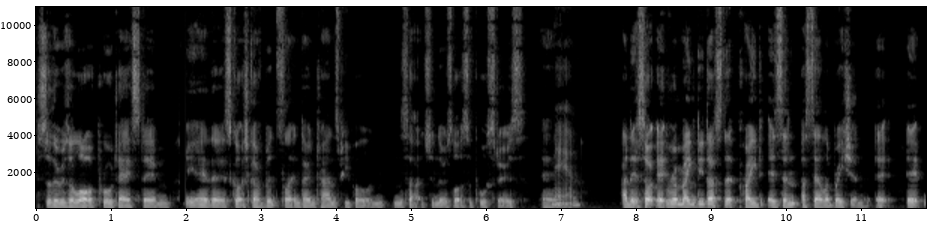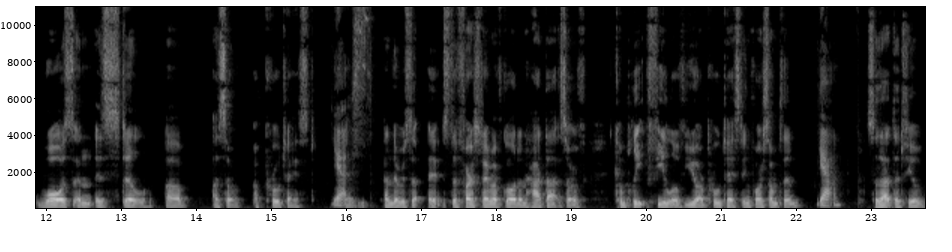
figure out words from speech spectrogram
So there was a lot of protest. Um, yeah, the Scottish government's letting down trans people and, and such, and there was lots of posters. Um, Man. and it sort it reminded us that Pride isn't a celebration. It it was and is still a a sort of a protest. Yes. And there was a, it's the first time I've gone and had that sort of complete feel of you are protesting for something. Yeah. So that did feel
